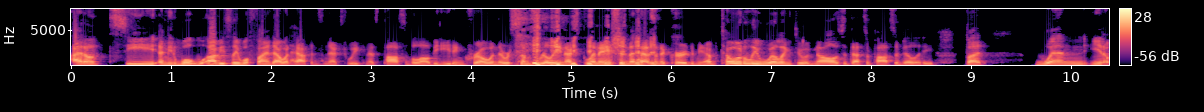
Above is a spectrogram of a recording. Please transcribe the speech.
I don't see I mean we'll obviously we'll find out what happens next week and it's possible I'll be eating crow and there was some brilliant explanation that hasn't occurred to me. I'm totally willing to acknowledge that that's a possibility. But when you know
